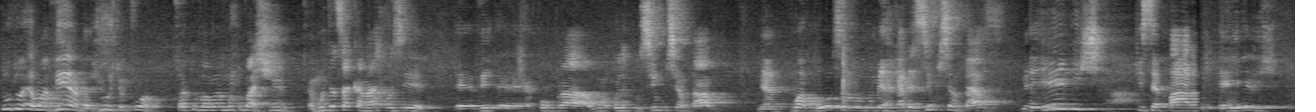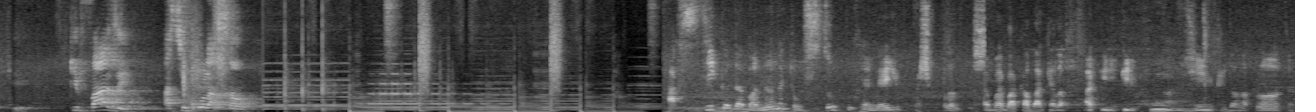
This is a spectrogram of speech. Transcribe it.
Tudo é uma venda, justo, for, só que o valor é muito baixinho. É muita sacanagem você é, é, comprar alguma coisa por 5 centavos. Né? Uma bolsa no, no mercado é 5 centavos. Né? É eles que separam, é eles que, fazem a circulação. A cica da banana que é um santo remédio para as plantas. Vai, acabar aquela, aquele, aquele fungozinho que dá na planta,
